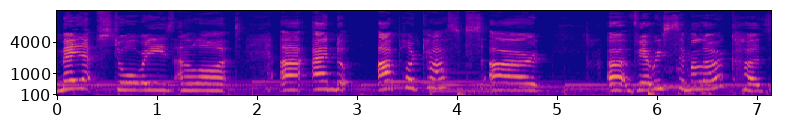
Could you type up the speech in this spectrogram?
made up stories and a lot, uh, and our podcasts are uh, very similar because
